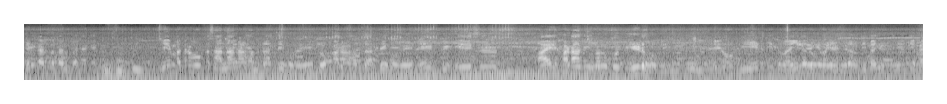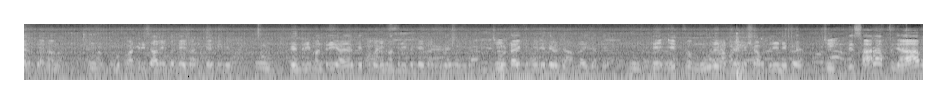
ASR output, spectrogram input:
ਜਿਹੜੀ ਗੱਲ ਮੈਂ ਤੁਹਾਨੂੰ ਪਹਿਲਾਂ ਕਹੀ ਜੇ ਮਤਲਬ ਉਹ ਕਿਸਾਨਾਂ ਨਾਲ ਹਮਦਰਦੀ ਹੋਵੇ, ਲੋਕਾਂ ਨਾਲ ਹਮਦਰਦੀ ਹੋਵੇ, ਇਹ ਇਸ ਆਏ ਹੜਾਂ ਦੀ ਉਹਨਾਂ ਨੂੰ ਕੋਈ ਪੀੜ ਹੋਵੇ, ਫਿਰ ਉਹ ਪੀੜ ਦੀ ਦਵਾਈ ਤਾਂ ਲੋਕਾਂ ਦੀ ਹਮਦਰਦੀ ਤਾਂ ਜਿੱਤਿਆਂ ਦੀ ਹੈਲਪ ਹੈ ਨਾ ਉਹਨਾਂ ਨੂੰ। ਮੁੱਖ ਮੰਤਰੀ ਸਾਹਿਬ ਇੱਕ ਢੇਲਾ ਨਹੀਂ ਕਹਿ ਸੀਗੇ ਕੇਂਦਰੀ ਮੰਤਰੀ ਆਇਆ ਖੇਤੀਬਾੜੀ ਮੰਤਰੀ ਇੱਕ ਢੇਲਾ ਨਹੀਂ ਕਹਿ ਸੀਗੇ ਛੋਟਾ ਇੱਕ ਦੂਜੇ ਤੇ ਇਲਜ਼ਾਮ ਲਾਈ ਜਾਂਦੇ। ਤੇ ਇੱਕ ਮੂੰਹ ਦੇ ਵਿੱਚੋਂ ਇੱਕ ਸ਼ਬਦ ਨਹੀਂ ਨਿਕਲਿਆ। ਜੀ। ਤੇ ਸਾਰਾ ਪੰਜਾਬ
